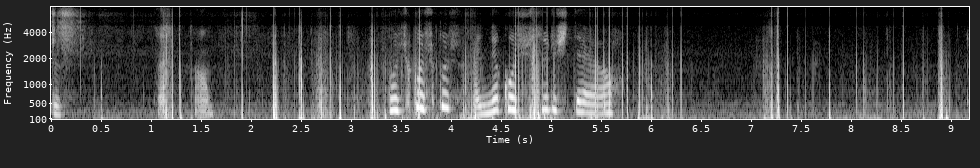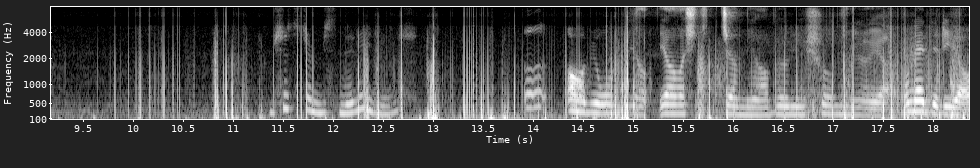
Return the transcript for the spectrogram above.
Dur. Heh, tamam. Koş koş koş. Ay ne koştur işte ya. Bir şey söyleyeceğim biz nereye gidiyoruz? Abi olmuyor. Yavaş gideceğim ya. Böyle iş olmuyor ya. Bu nedir ya?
